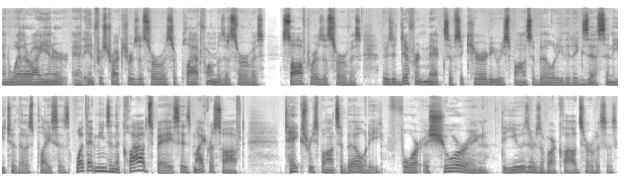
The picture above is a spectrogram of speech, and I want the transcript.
And whether I enter at infrastructure as a service or platform as a service, software as a service, there's a different mix of security responsibility that exists in each of those places. What that means in the cloud space is Microsoft takes responsibility for assuring the users of our cloud services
